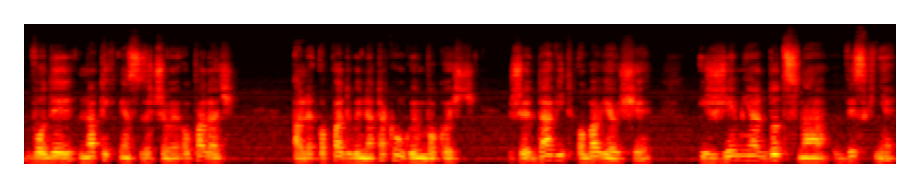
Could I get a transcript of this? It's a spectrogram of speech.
Wody natychmiast zaczęły opadać, ale opadły na taką głębokość, że Dawid obawiał się, iż ziemia do cna wyschnie.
